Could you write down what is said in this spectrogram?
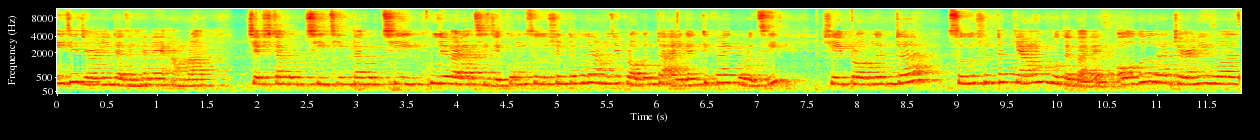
এই যে জার্নিটা যেখানে আমরা চেষ্টা করছি, চিন্তা করছি, খুঁজে বেড়াচ্ছি যে কোন সলিউশনটা হলে আমরা যে প্রবলেমটা আইডেন্টিফাই করেছি সেই প্রবলেমটা সলিউশনটা কেমন হতে পারে? Although that journey was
